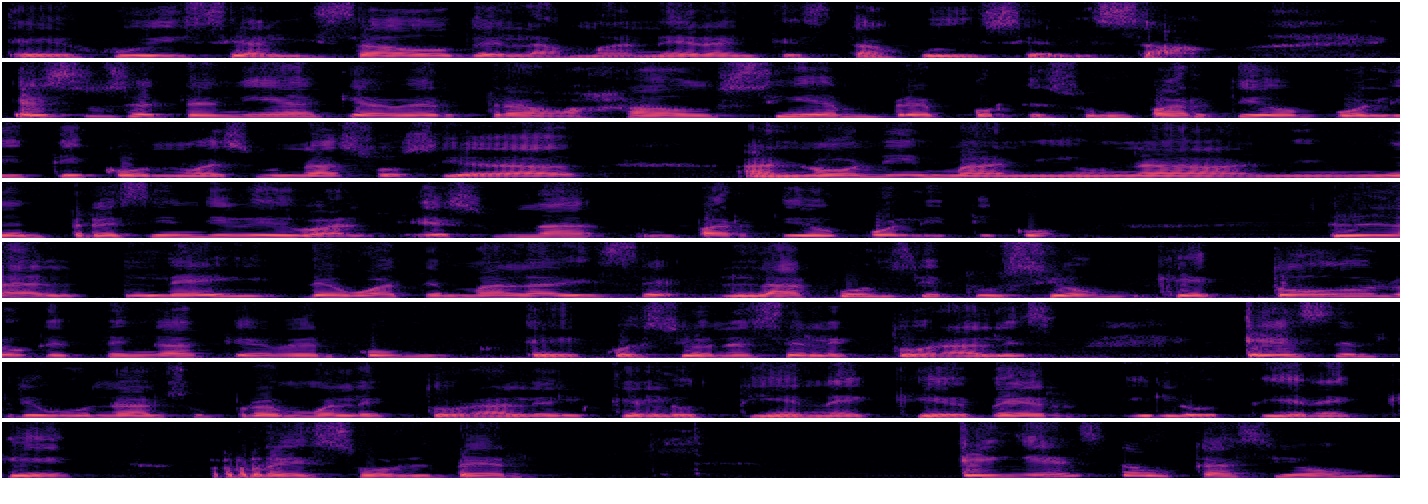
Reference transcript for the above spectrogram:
eh, judicializado de la manera en que está judicializado. Eso se tenía que haber trabajado siempre porque es un partido político, no es una sociedad anónima ni una, ni una empresa individual, es una, un partido político. La ley de Guatemala dice, la constitución, que todo lo que tenga que ver con eh, cuestiones electorales es el Tribunal Supremo Electoral el que lo tiene que ver y lo tiene que resolver. En esta ocasión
